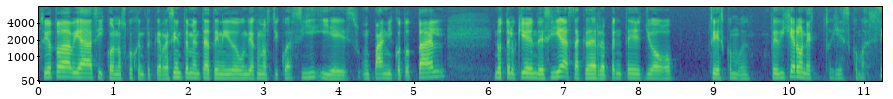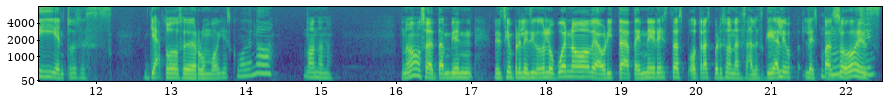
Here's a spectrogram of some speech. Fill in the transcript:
Sí, yo todavía sí conozco gente que recientemente ha tenido un diagnóstico así y es un pánico total. No te lo quieren decir hasta que de repente yo, sí, es como, te dijeron esto y es como, sí, entonces ya todo se derrumbó y es como de, no, no, no, no. ¿No? O sea, también siempre les digo lo bueno de ahorita tener estas otras personas a las que ya les pasó es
